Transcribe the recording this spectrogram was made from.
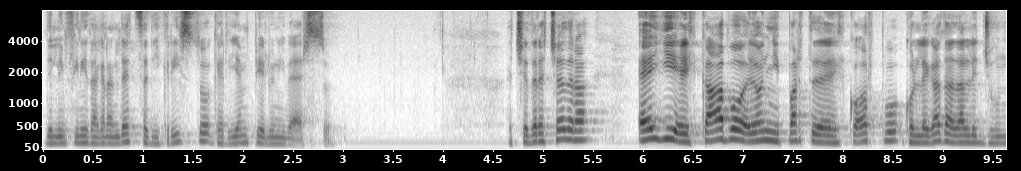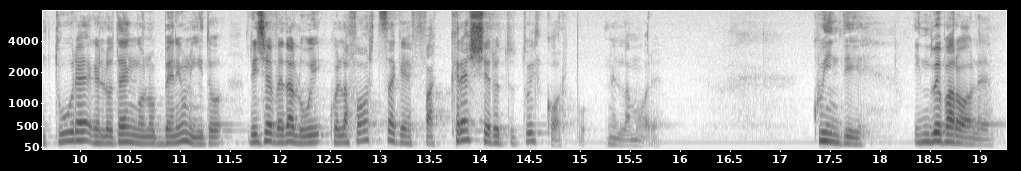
dell'infinita grandezza di Cristo che riempie l'universo. Eccetera, eccetera. Egli è il capo e ogni parte del corpo, collegata dalle giunture che lo tengono bene unito, riceve da lui quella forza che fa crescere tutto il corpo nell'amore. Quindi, in due parole,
